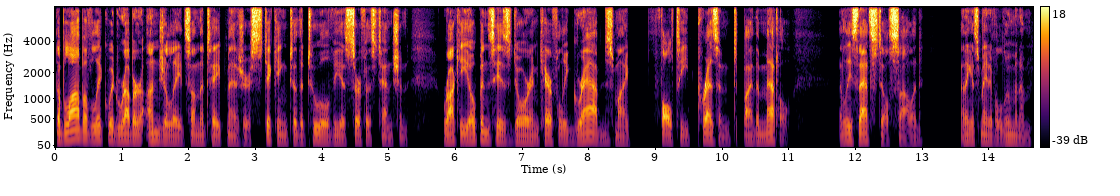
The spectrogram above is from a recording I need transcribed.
The blob of liquid rubber undulates on the tape measure, sticking to the tool via surface tension. Rocky opens his door and carefully grabs my faulty present by the metal. At least that's still solid. I think it's made of aluminum.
